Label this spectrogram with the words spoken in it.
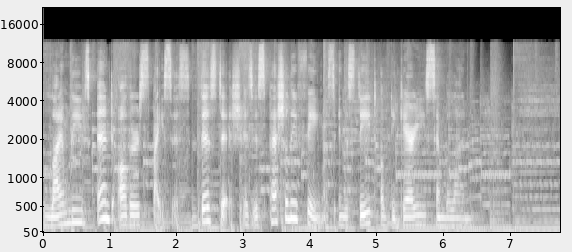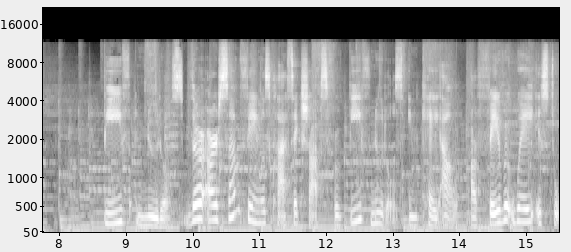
lime leaves, and other spices. This dish is especially famous in the state of Negeri Sembilan beef noodles. There are some famous classic shops for beef noodles in KL. Our favorite way is to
